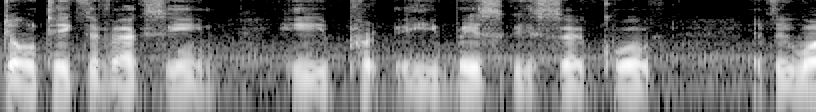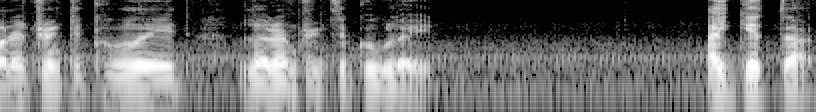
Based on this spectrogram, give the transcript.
don't take the vaccine." He he basically said, "quote If they want to drink the Kool Aid, let them drink the Kool Aid." I get that,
